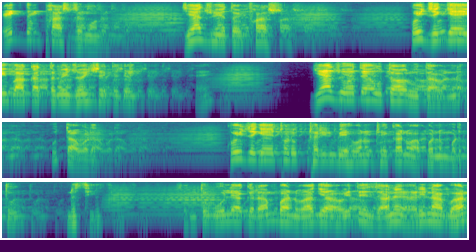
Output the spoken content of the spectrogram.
એકદમ ફાસ્ટ જમાનો જ્યાં જોઈએ તો ફાસ્ટ. કોઈ જગ્યાએ બાકાત તમે જોઈ શકે છે જ્યાં જોઈએ ત્યાં ઉતાવળ ઉતાવળ ને ઉતાવળ. કોઈ જગ્યાએ થોડુંક ઠરીને બેહવાનું ઠેકાણું આપણને મળતું નથી. સંતો બોલ્યા કે રામબાન વાગ્યા હોય તે જાણે હરિના બાન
